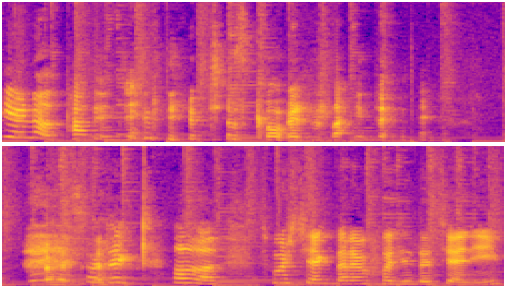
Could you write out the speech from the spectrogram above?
You're not patting gently, you're just going right in there. No hold on. Spójrzcie jak Darren wchodzi do cieni.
